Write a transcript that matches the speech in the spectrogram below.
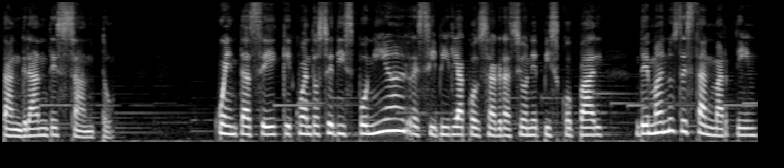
tan grande santo. Cuéntase que cuando se disponía a recibir la consagración episcopal de manos de San Martín,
